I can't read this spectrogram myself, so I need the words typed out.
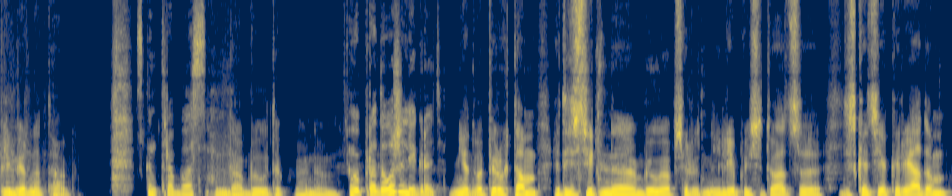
примерно так. С контрабасом. Да, было такое, да. Вы продолжили играть? Нет, во-первых, там это действительно была абсолютно нелепая ситуация. Дискотека рядом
